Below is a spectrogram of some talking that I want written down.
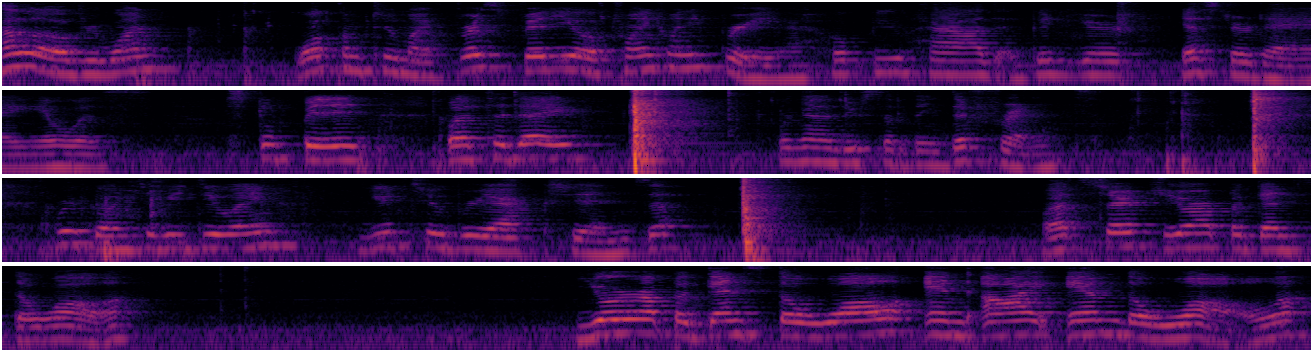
Hello everyone. Welcome to my first video of 2023. I hope you had a good year yesterday. It was stupid, but today we're going to do something different. We're going to be doing YouTube reactions. Let's search Up Against the Wall. You're up against the wall and I am the wall.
